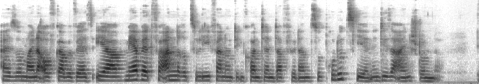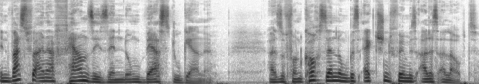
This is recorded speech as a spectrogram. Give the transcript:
Also meine Aufgabe wäre es eher, Mehrwert für andere zu liefern und den Content dafür dann zu produzieren in dieser einen Stunde. In was für einer Fernsehsendung wärst du gerne? Also von Kochsendung bis Actionfilm ist alles erlaubt.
